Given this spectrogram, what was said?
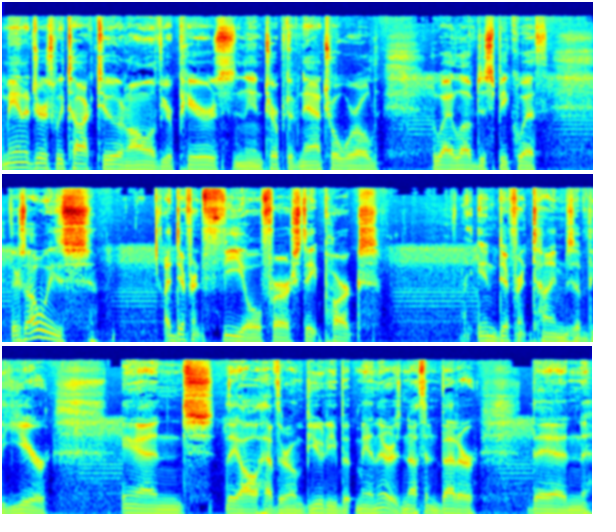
managers we talk to and all of your peers in the interpretive natural world who i love to speak with there's always a different feel for our state parks in different times of the year and they all have their own beauty. But man, there is nothing better than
